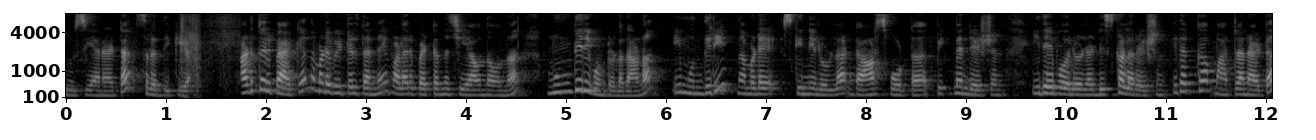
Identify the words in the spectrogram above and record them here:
യൂസ് ചെയ്യാനായിട്ട് ശ്രദ്ധിക്കുക. അടുത്തൊരു പാക്ക് നമ്മുടെ വീട്ടിൽ തന്നെ വളരെ പെട്ടെന്ന് ചെയ്യാവുന്ന ഒന്ന് മുന്തിരി കൊണ്ടുള്ളതാണ്. ഈ മുന്തിരി നമ്മുടെ സ്കിന്നിലുള്ള ഡാർക്ക് സ്പോട്ട് പിഗ്മെന്റേഷൻ ഇതേപോലെയുള്ള ഡിസ്കളറേഷൻ ഇതൊക്കെ മാറ്റാനായിട്ട്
